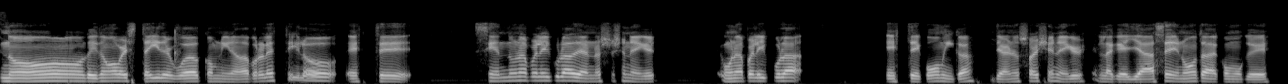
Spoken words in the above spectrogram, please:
no, they don't overstay their welcome ni nada por el estilo. Este, siendo una película de Arnold Schwarzenegger, una película este, cómica de Arnold Schwarzenegger, en la que ya se nota como que,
